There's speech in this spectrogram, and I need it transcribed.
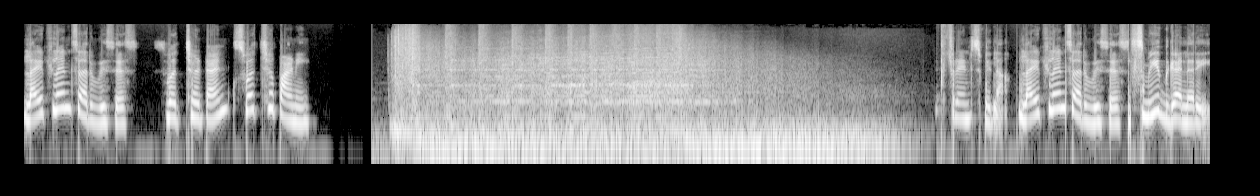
लाईफलाईन सर्व्हिसेस स्वच्छ टँक स्वच्छ पाणी. Friends Villa Lifeline Services Smith Gallery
